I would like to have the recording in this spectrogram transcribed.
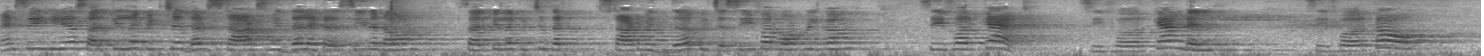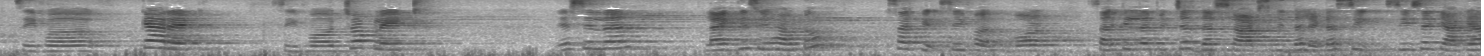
And see here, circle the picture that starts with the letter. See the down. Circle the picture that start with the picture. C for what will come? C for cat. C for candle. C for cow. C for carrot. C for chocolate. Yes, children. Like this, you have to circle. C for what? Circle the picture that starts with the letter C. C से क्या क्या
